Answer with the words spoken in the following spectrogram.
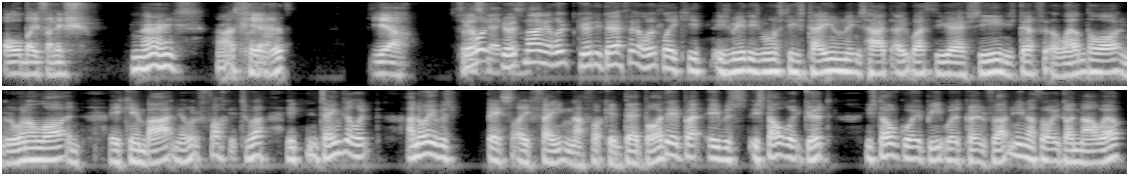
all by finish. Nice. That's quite Yeah. good. Yeah. So he this looked guy good, man. He looked good. He definitely looked like he, he's made his most of his time that he's had out with the UFC, and he's definitely learned a lot and grown a lot. And he came back and he looked fuck it to her. He, in times he looked. I know he was basically fighting a fucking dead body, but he was. He still looked good. He still got to beat what's put in front of you, and I thought he'd done that well.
